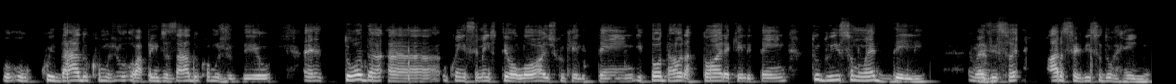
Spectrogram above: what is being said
o, o, cuidado como o aprendizado como judeu, é, todo o conhecimento teológico que ele tem e toda a oratória que ele tem, tudo isso não é dele, mas é. isso é para o serviço do reino.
